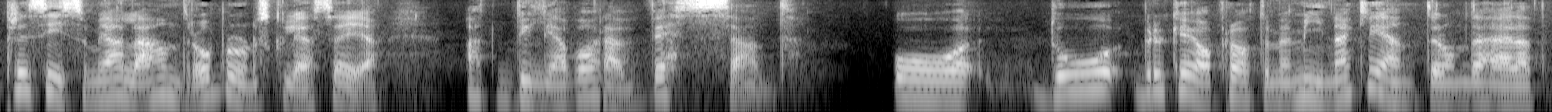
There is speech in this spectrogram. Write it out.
precis som i alla andra områden skulle jag säga, att vilja vara vässad. Och då brukar jag prata med mina klienter om det här att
